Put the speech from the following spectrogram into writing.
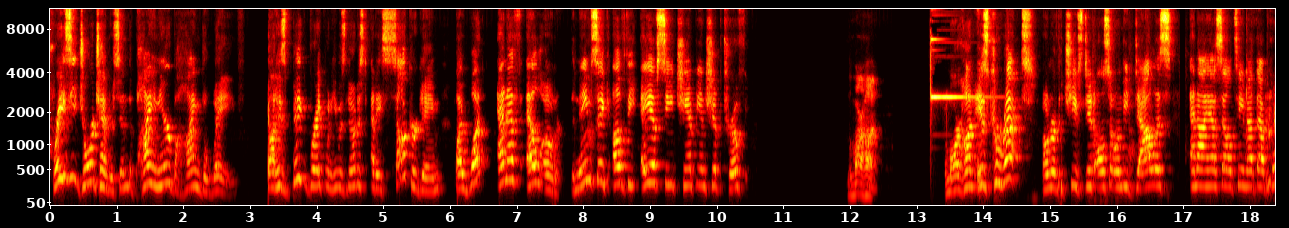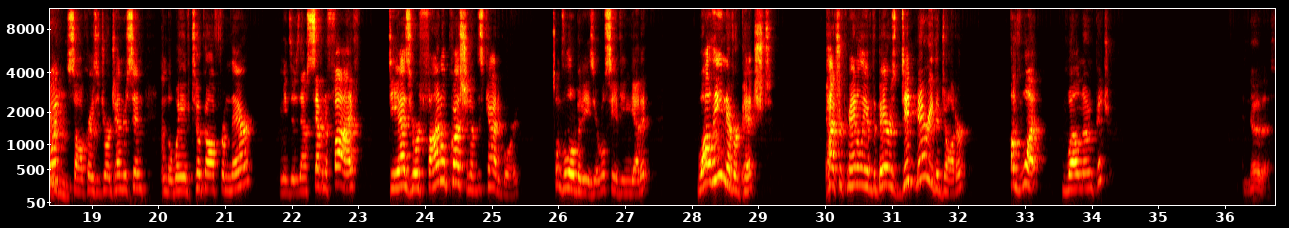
Crazy George Henderson, the pioneer behind the wave, got his big break when he was noticed at a soccer game by what NFL owner, the namesake of the AFC Championship trophy? Lamar Hunt. Lamar Hunt is correct. Owner of the Chiefs did also own the Dallas NISL team at that point. Saw crazy George Henderson, and the wave took off from there. It means it is now seven to five. Diaz, your final question of this category. This one's a little bit easier. We'll see if you can get it. While he never pitched, Patrick Mannelly of the Bears did marry the daughter of what well-known pitcher? I know this.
